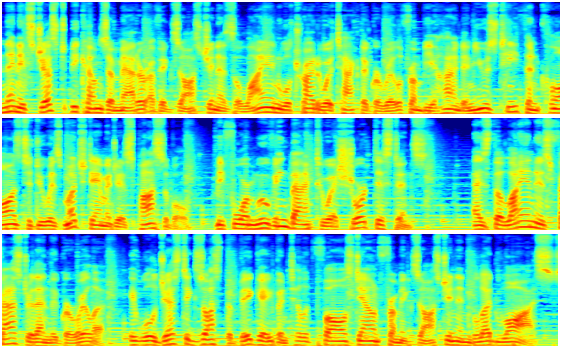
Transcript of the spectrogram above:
and then it just becomes a matter of exhaustion as the lion will try to attack the gorilla from behind and use teeth and claws to do as much damage as possible, before moving back to a short distance. As the lion is faster than the gorilla, it will just exhaust the big ape until it falls down from exhaustion and blood loss.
